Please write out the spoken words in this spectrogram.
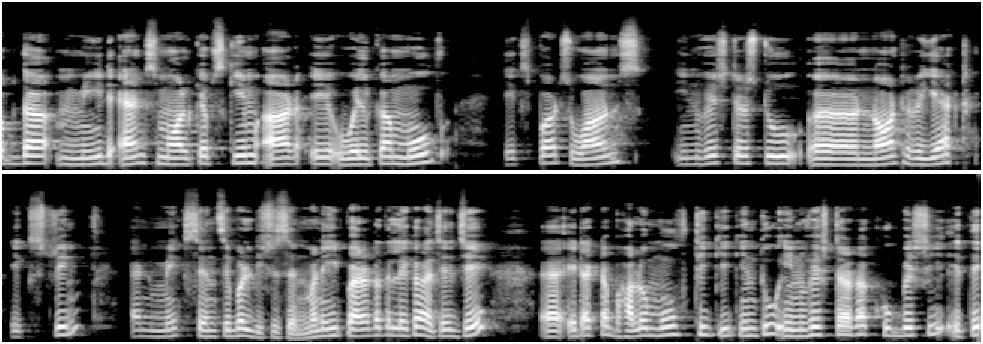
of the mid and small cap scheme are a welcome move experts wants investors to not react extreme and make sensible decision মানে এই প্যারাটাতে লেখা আছে যে এটা একটা ভালো মুভ ঠিকই, কিন্তু ইনভেস্টাররা খুব বেশি এতে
